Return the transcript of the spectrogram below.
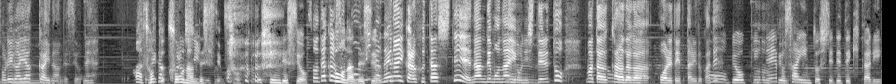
それが厄介なんですよね。まあ、そうそうなんですよ。苦しいんですよ。そう だからそそうなんですよねないから蓋して何でもないようにしてると、また体が壊れていったりとかね。病気うんね、やっぱサインとして出てきたり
